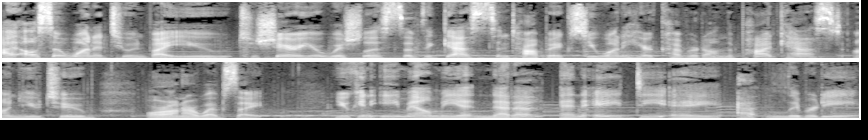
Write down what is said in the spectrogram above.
I also wanted to invite you to share your wish lists of the guests and topics you want to hear covered on the podcast, on YouTube, or on our website. You can email me at nada, N-A-D-A, at liberty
